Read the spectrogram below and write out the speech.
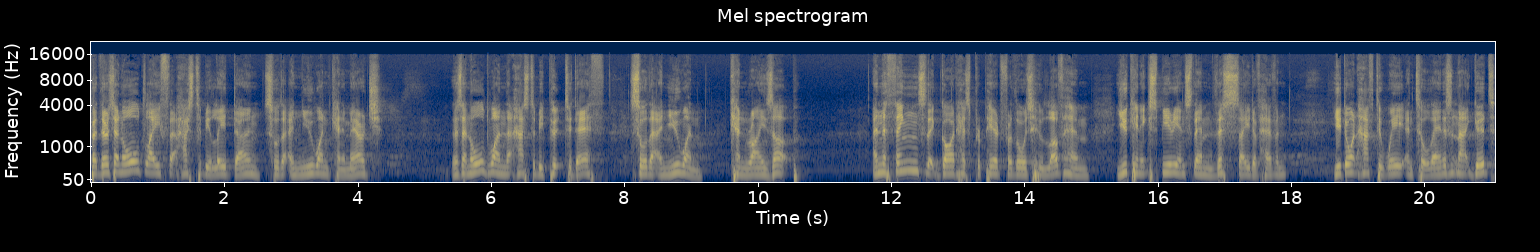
but there's an old life that has to be laid down so that a new one can emerge. There's an old one that has to be put to death so that a new one can rise up. And the things that God has prepared for those who love Him, you can experience them this side of heaven. You don't have to wait until then. Isn't that good?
